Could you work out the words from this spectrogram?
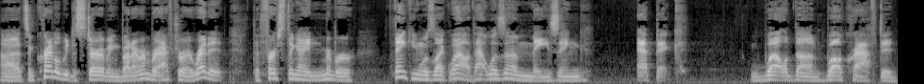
Uh, it's incredibly disturbing, but I remember after I read it, the first thing I remember thinking was like, wow, that was an amazing, epic, well done, well crafted,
